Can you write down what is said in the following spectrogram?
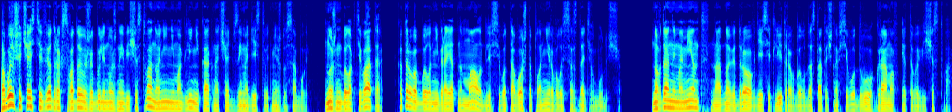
По большей части в ведрах с водой уже были нужные вещества, но они не могли никак начать взаимодействовать между собой. Нужен был активатор, которого было невероятно мало для всего того, что планировалось создать в будущем. Но в данный момент на одно ведро в 10 литров было достаточно всего 2 граммов этого вещества.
